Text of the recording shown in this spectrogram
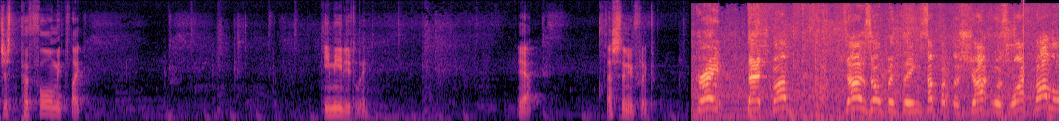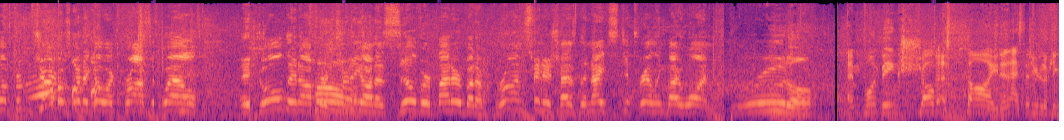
just perform it like immediately. Yeah. That's the new flick. Great. That bump does open things up, but the shot was wide. Follow up from Jarno's going to go across as well. A golden opportunity oh. on a silver platter, but a bronze finish has the Knights still trailing by one. Brutal. Endpoint being shoved aside, and SSU looking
